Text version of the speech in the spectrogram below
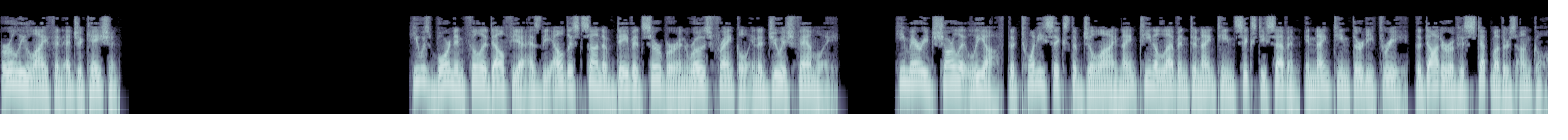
Early life and education He was born in Philadelphia as the eldest son of David Serber and Rose Frankel in a Jewish family. He married Charlotte Leof, the 26th of July 1911 to 1967 in 1933, the daughter of his stepmother's uncle.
